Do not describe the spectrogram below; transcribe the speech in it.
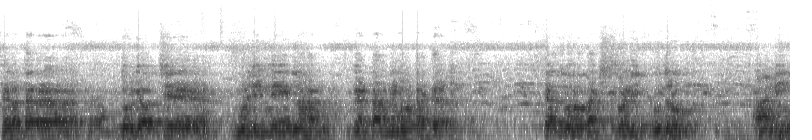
खर तर दुर्गावचे मुलींनी लहान गट आणि मोठा गट त्याचबरोबर राक्षसवाडी बुद्रुक आणि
